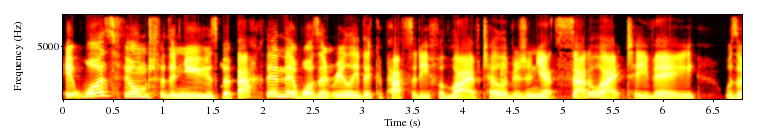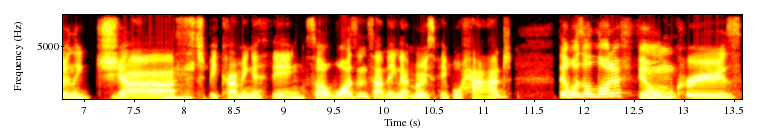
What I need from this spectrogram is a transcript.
It was filmed for the news, but back then there wasn't really the capacity for live television yet. Satellite TV was only just mm-hmm. becoming a thing. So it wasn't something that most people had. There was a lot of film mm. crews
